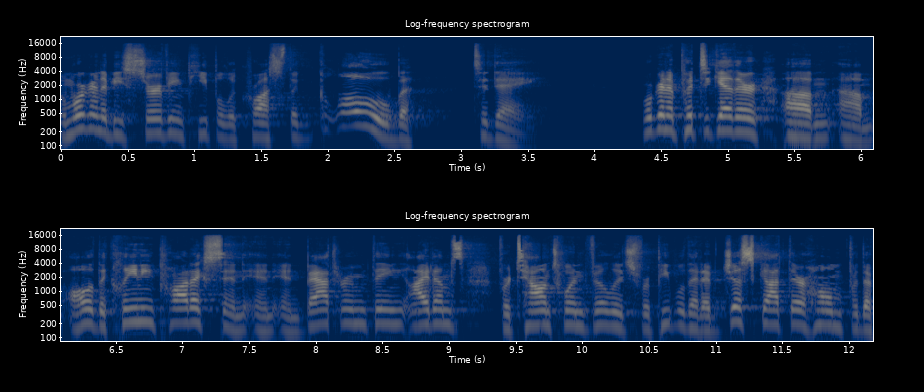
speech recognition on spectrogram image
And we're going to be serving people across the globe today. We're going to put together um, um, all of the cleaning products and, and, and bathroom thing items for Towne Twin Village for people that have just got their home for the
